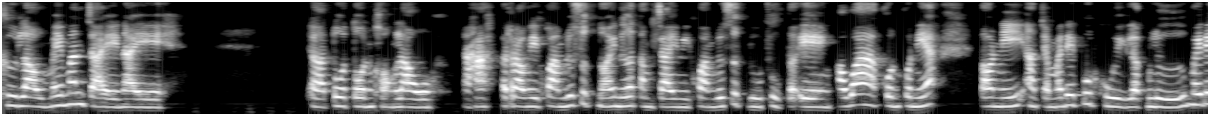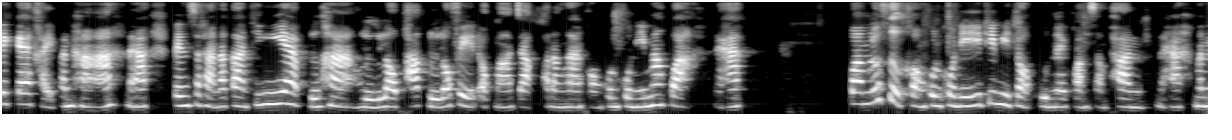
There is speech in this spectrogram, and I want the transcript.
คือเราไม่มั่นใจใน ตัวตนของเรานะคะเรามีความรู้สึกน้อยเนื้อต่ำใจ มีความรู้สึกดูถูกตัวเอง เพราะว่าคนคนนี้ตอนนี้อาจจะไม่ได้พูดคุยหรือไม่ได้แก้ไขปัญหานะคะเป็นสถานการณ์ที่เงียบหรือห่างหรือเราพักหรือเราเฟดออกมาจากพลังงานของคนคนนี้มากกว่านะคะความรู้สึกของคนคนนี้ที่มีต่อคุณในความสัมพันธ์นะคะมัน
